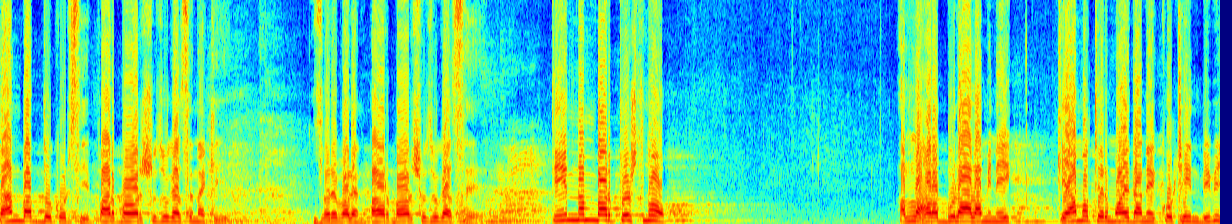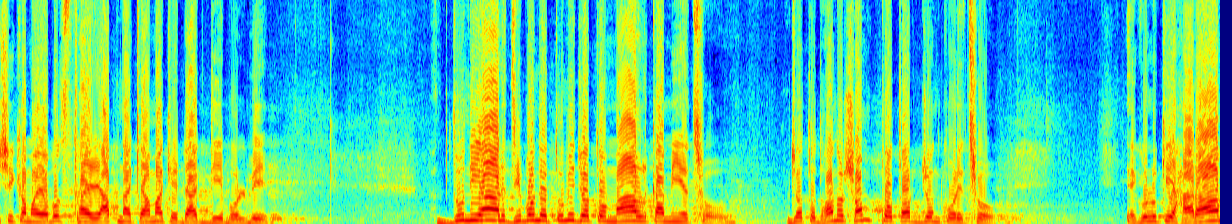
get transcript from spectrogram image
গান বাদ্য করছি, পার পাওয়ার সুযোগ আছে নাকি? জোরে বলেন পাওয়ার পাওয়ার সুযোগ আছে। তিন নম্বর প্রশ্ন, আল্লাহ রাব্বুল আলমিন এই কেয়ামতের ময়দানে কঠিন বিভীষিকাময় অবস্থায় আপনাকে আমাকে ডাক দিয়ে বলবে, দুনিয়ার জীবনে তুমি যত মাল কামিয়েছ, যত ধন সম্পদ অর্জন করেছ, এগুলো কি হারাম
